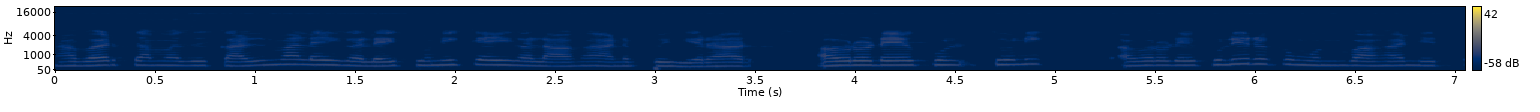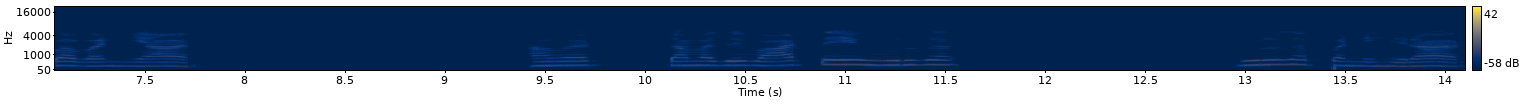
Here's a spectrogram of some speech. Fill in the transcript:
அவர் தமது கல்மலைகளை துணிக்கைகளாக அனுப்புகிறார். அவருடைய குள் துணி அவருடைய குளிருக்கு முன்பாக நிற்பவன் யார்? அவர் தமது வார்த்தையை உருக உருக பண்ணுகிறார்.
